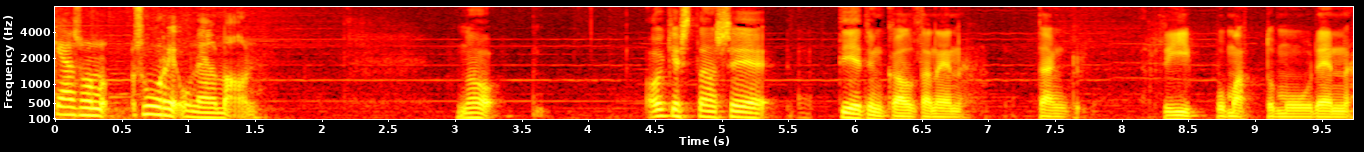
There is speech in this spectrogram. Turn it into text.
Mikä sun suuri unelma on? No oikeastaan se tietyn kaltainen tämän riippumattomuuden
